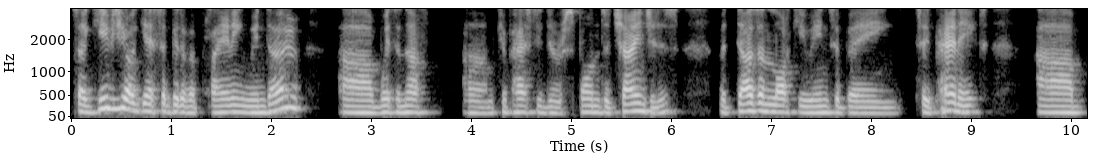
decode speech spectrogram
So it gives you, I guess, a bit of a planning window um, with enough um, capacity to respond to changes, but doesn't lock you into being too panicked um,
